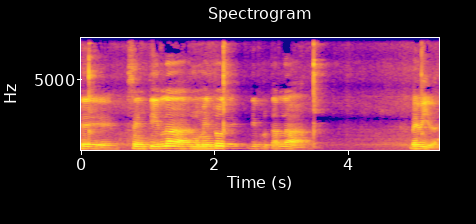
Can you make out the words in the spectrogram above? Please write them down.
eh, sentirla al momento de disfrutar la bebida.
